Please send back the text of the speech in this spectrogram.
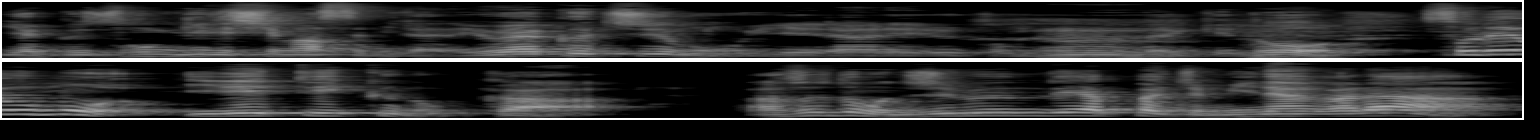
約損切りしますみたいな予約注文を入れられると思うんだけど、うん。それをもう入れていくのか、あ、それとも自分でやっぱりじゃあ見ながら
